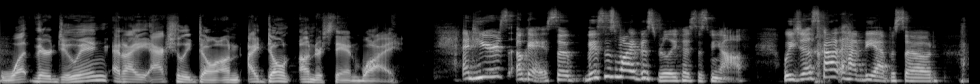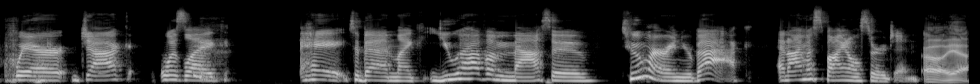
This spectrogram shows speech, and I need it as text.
what they're doing, and I actually don't. Un- I don't understand why. And here's okay, so this is why this really pisses me off. We just got had the episode where Jack was like, "Hey, to Ben, like you have a massive tumor in your back, and I'm a spinal surgeon." Oh yeah,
